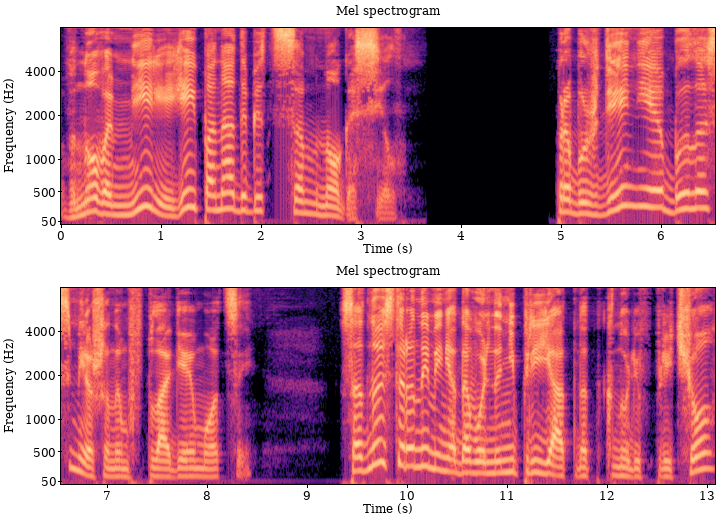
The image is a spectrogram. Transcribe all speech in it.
В новом мире ей понадобится много сил. Пробуждение было смешанным в плане эмоций. С одной стороны, меня довольно неприятно ткнули в плечо,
